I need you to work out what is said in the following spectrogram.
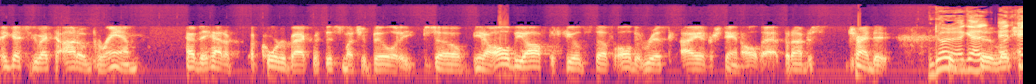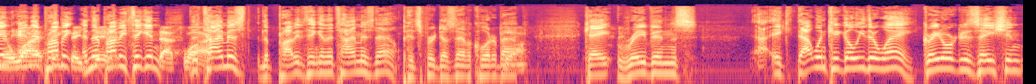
I guess you go back to Otto Graham have they had a, a, quarterback with this much ability. So, you know, all the off the field stuff, all the risk, I understand all that, but I'm just trying to no, I got it. And, and, and they're probably they and they're probably thinking That's why. the time is the probably thinking the time is now. Pittsburgh doesn't have a quarterback. Yeah. Okay, Ravens. Uh, it, that one could go either way. Great organization,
